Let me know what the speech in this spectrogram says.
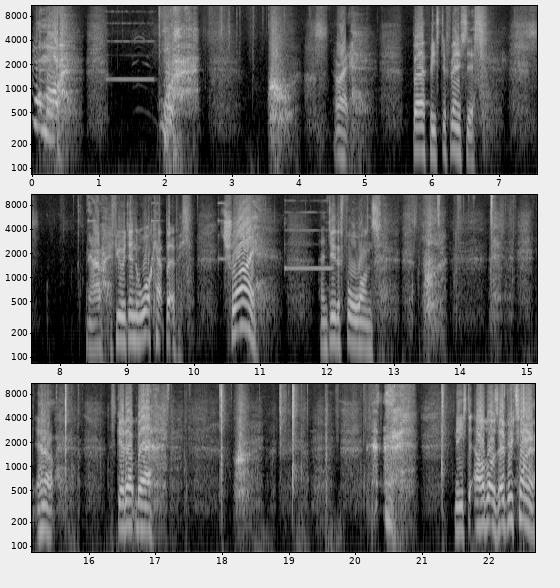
One more. All right, burpees to finish this. Now, if you were doing the walkout burpees, try and do the four ones. And up. Let's get up there. Knees to elbows every time.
